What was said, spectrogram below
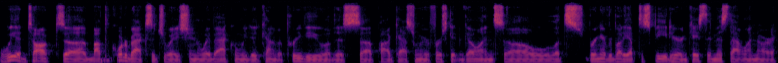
We had talked uh, about the quarterback situation way back when we did kind of a preview of this uh, podcast when we were first getting going. So let's bring everybody up to speed here in case they missed that one. Or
